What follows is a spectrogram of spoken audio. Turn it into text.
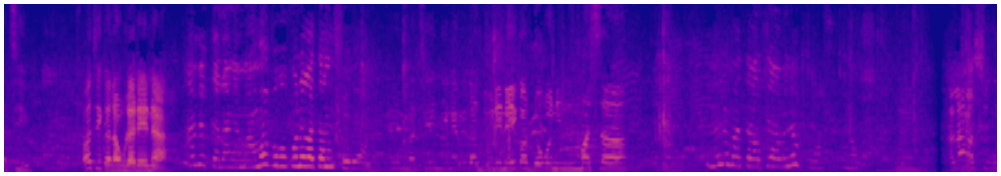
mati aw tɛ kalan wulada in na an bɛ kalan kɛ ma a ma fɔ ko fɔ ne ka taa nin feere yan mati ɲinɛ bɛ ka donni na i e ka dɔgɔ ni nu ma sa ne ne ma taa tɛ a bɛ ne bugɔ ala ka sugu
